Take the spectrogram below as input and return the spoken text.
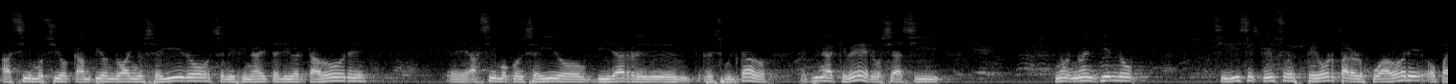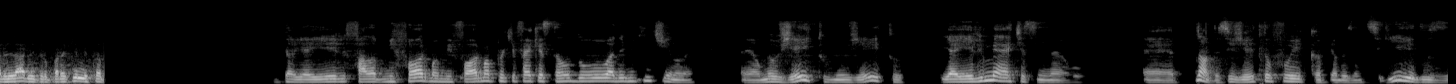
Así hemos sido campeón dos años seguidos, semifinalista de Libertadores, eh, así hemos conseguido virar eh, resultados. No tiene nada que ver, o sea, si no, no entiendo si dice que eso es peor para los jugadores o para el árbitro, ¿para quién me está Então, e aí ele fala, me forma, me forma, porque foi a questão do Ademir Quintino, né? É o meu jeito, o meu jeito. E aí ele mete, assim, né? É, não, desse jeito eu fui campeão dois anos seguidos,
